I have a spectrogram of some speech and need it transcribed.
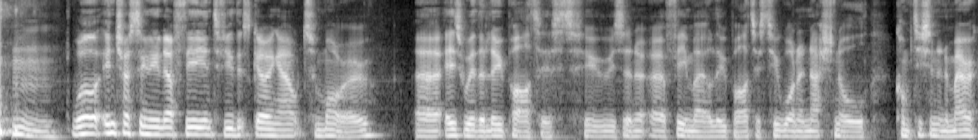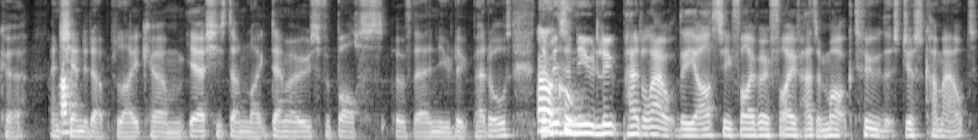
hmm. Well, interestingly enough, the interview that's going out tomorrow uh, is with a loop artist who is an, a female loop artist who won a national competition in America. And she oh. ended up like, um, yeah, she's done like demos for Boss of their new loop pedals. There oh, is cool. a new loop pedal out. The RC505 has a Mark II that's just come out.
